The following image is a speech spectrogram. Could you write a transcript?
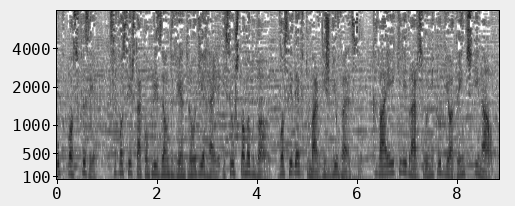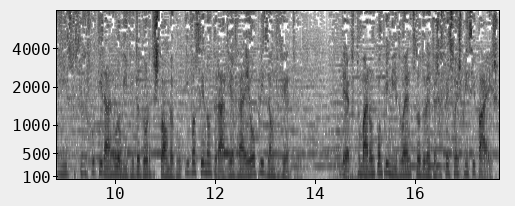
O que posso fazer? Se você está com prisão de ventre ou diarreia e seu estômago dói, você deve tomar Disbiovance, que vai equilibrar sua microbiota intestinal, e isso se refletirá no alívio da dor de estômago e você não terá diarreia ou prisão de ventre. Deve tomar um comprimido antes ou durante as refeições principais,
